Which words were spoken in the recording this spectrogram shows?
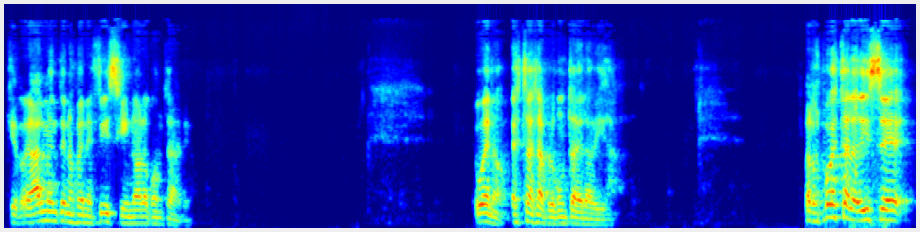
que realmente nos beneficie y no lo contrario? Bueno, esta es la pregunta de la vida. La respuesta la dice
